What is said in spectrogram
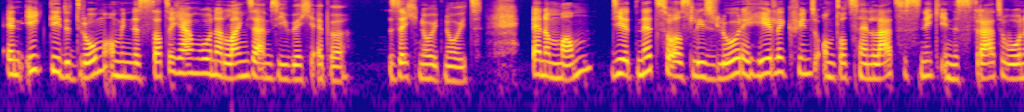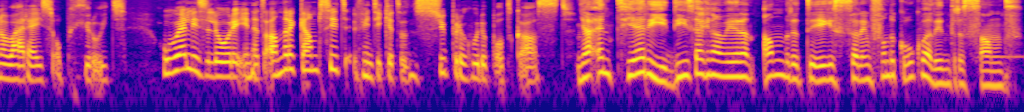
En ik die de droom om in de stad te gaan wonen langzaam zie weghebben. Zeg nooit nooit. En een man die het net zoals Lieselore heerlijk vindt om tot zijn laatste snik in de straat te wonen waar hij is opgegroeid. Hoewel Lieselore in het andere kamp zit, vind ik het een supergoede podcast. Ja, en Thierry, die zag dan weer een andere tegenstelling. Vond ik ook wel interessant.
